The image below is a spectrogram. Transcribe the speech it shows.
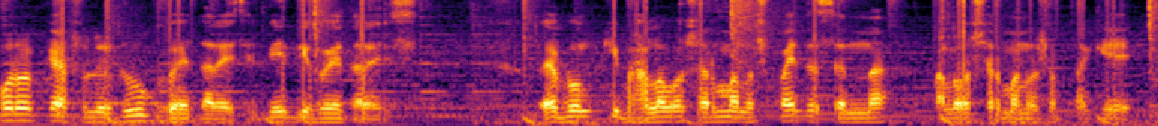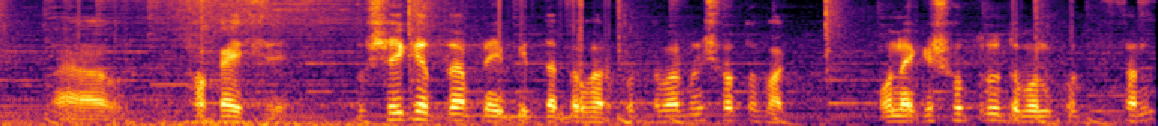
পরকিয়া আসলে রোগ হয়ে দাঁড়াইছে, বেদি হয়ে দাঁড়াইছে। এবং কি ভালোবাসার মানুষ পাইতেছেন না, ভালোবাসার মানুষ আপনাকে ঠকাইছে। তো সেই ক্ষেত্রে আপনি এই বিদ্যা ব্যবহার করতে পারবেন শতভাগ। অনেকে শত্রু দমন করতে চান।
